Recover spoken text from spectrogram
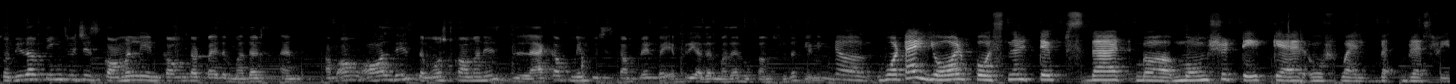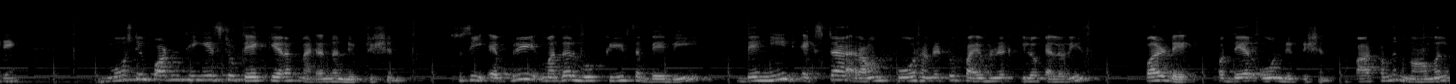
so these are things which is commonly encountered by the mothers and among all these the most common is lack of milk which is complained by every other mother who comes to the clinic and, uh, what are your personal tips that uh, mom should take care of while breastfeeding most important thing is to take care of maternal nutrition so see every mother who feeds a baby they need extra around 400 to 500 kilocalories per day for their own nutrition apart from the normal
